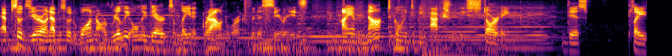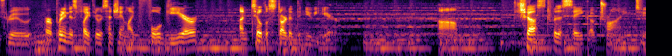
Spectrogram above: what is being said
episode 0 and episode 1 are really only there to lay the groundwork for this series. I am not going to be actually starting this playthrough, or putting this playthrough essentially in like full gear until the start of the new year. Um, just for the sake of trying to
